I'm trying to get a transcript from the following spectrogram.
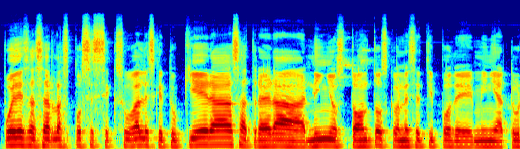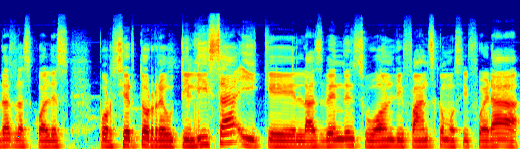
puedes hacer las poses sexuales que tú quieras, atraer a niños tontos con ese tipo de miniaturas, las cuales, por cierto, reutiliza y que las venden su OnlyFans como si fuera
